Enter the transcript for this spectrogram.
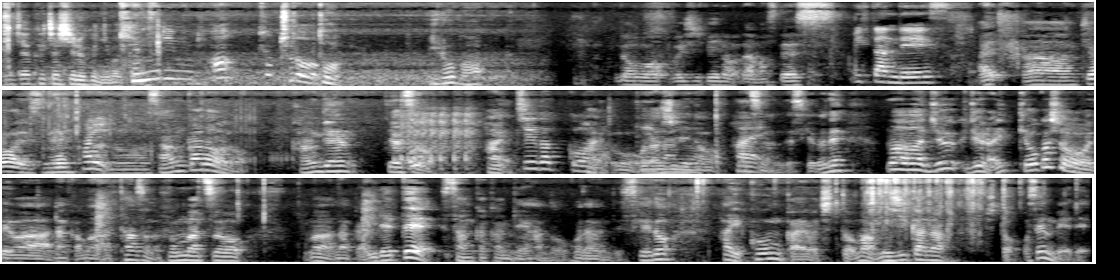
めちゃくちゃ白く濁ってます煙もあちょっと。ちょっと色が。どうも VCP のダマスです。みきたんです。はいあー今日はですね、はい。あの酸化銅の還元ってやつをはい。中学校のはい、もうおなじみのやつなんですけどね、まあ従従来？教科書ではなんかまあ炭素の粉末をまあなんか入れて酸化還元反応を行うんですけど、はい今回はちょっとまあ身近なちょっとおせんべいで、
